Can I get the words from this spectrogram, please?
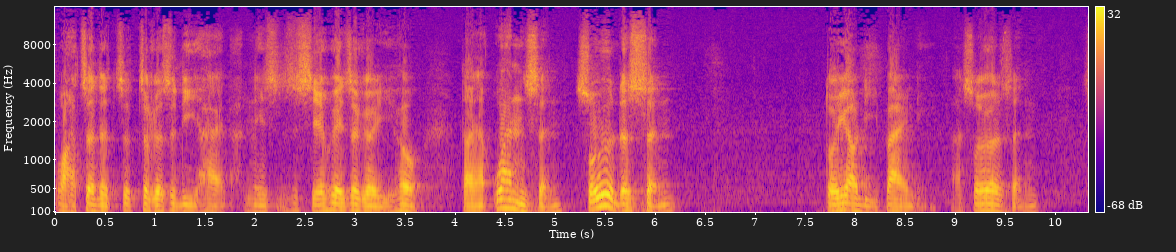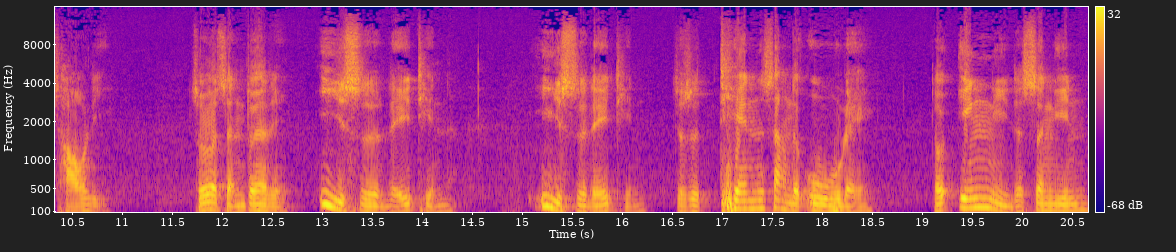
哇，真的这这个是厉害的。你只是学会这个以后，大家万神所有的神。都要礼拜你啊！所有神朝礼，所有神都要你。意使雷霆，意识雷霆就是天上的五雷，都因你的声音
